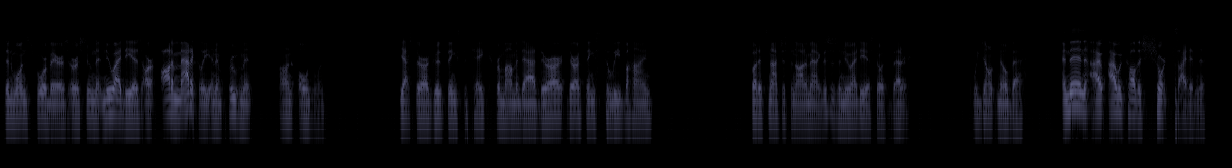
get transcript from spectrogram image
than one's forebears or assume that new ideas are automatically an improvement on old ones. Yes, there are good things to take from mom and dad. There are, there are things to leave behind. But it's not just an automatic, this is a new idea, so it's better. We don't know best. And then I, I would call this short sightedness.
